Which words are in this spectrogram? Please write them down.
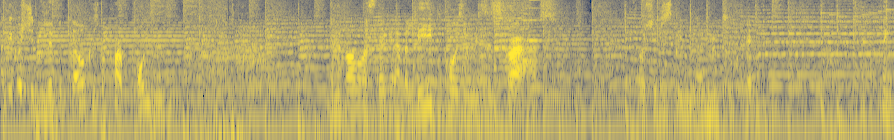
I think we should live it though, because we're part poison. And if I'm not mistaken, I believe poison resists grass. So it should just be a neutral hit. I think.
